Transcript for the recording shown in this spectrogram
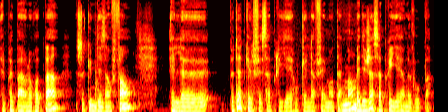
elle prépare le repas, s'occupe des enfants, elle... Euh, peut-être qu'elle fait sa prière ou qu'elle la fait mentalement, mais déjà sa prière ne vaut pas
